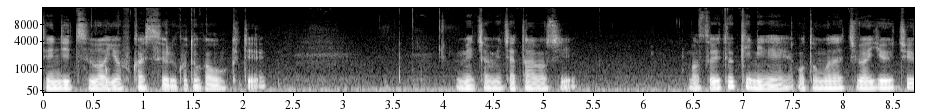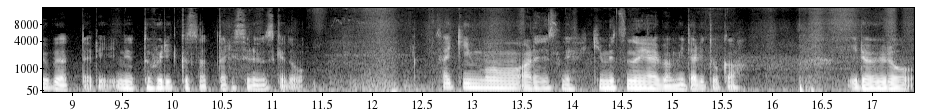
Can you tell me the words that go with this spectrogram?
前日は夜更かしすることが多くてめちゃめちゃ楽しい。まあそういう時にねお友達は YouTube だったり Netflix だったりするんですけど最近もあれですね「鬼滅の刃」見たりとかいろいろ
